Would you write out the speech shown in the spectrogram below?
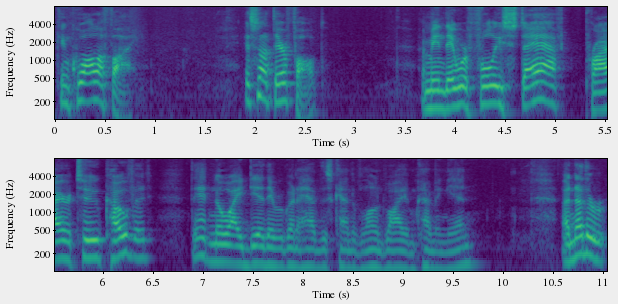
can qualify. It's not their fault. I mean, they were fully staffed prior to COVID. They had no idea they were going to have this kind of loan volume coming in. Another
